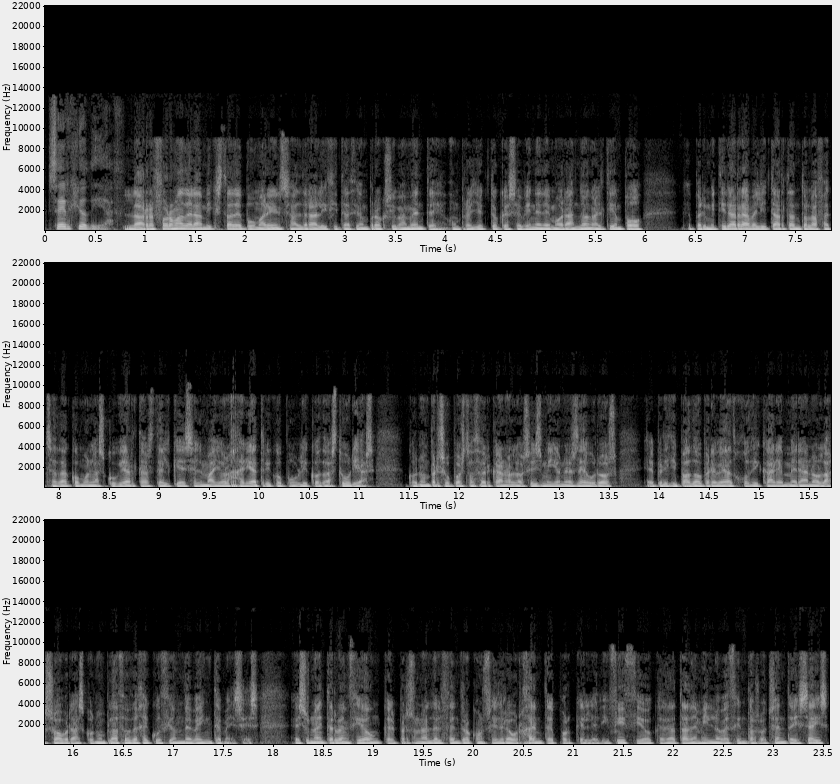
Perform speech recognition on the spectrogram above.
Sergio Díaz. La reforma de la mixta de Pumarín saldrá a licitación próximamente, un proyecto que se viene demorando en el tiempo que permitirá rehabilitar tanto la fachada como las cubiertas del que es el mayor geriátrico público de Asturias. Con un presupuesto cercano a los 6 millones de euros, el Principado prevé adjudicar en verano las obras con un plazo de ejecución de 20 meses. Es una intervención que el personal del centro considera urgente porque el edificio, que data de 1986,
